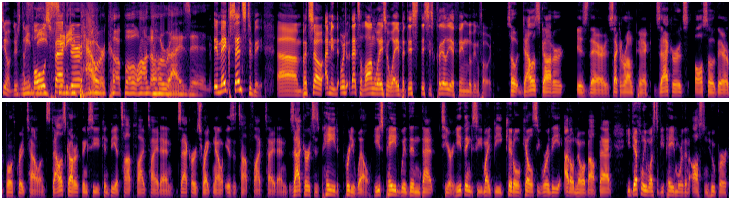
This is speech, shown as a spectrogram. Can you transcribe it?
you know there's the Windy Foles City factor, power couple on the horizon. It makes sense to me. Um, but so I mean, that's a long ways away. But this this is clearly a thing moving forward. So Dallas Goedert is there, second round pick. Zach Ertz also there, both great talents. Dallas Goedert thinks he can be a top five tight end. Zach Ertz right now is a top five tight end. Zach Ertz is paid pretty well. He's paid within that tier. He thinks he might be Kittle, Kelce worthy. I don't know about that. He definitely wants to be paid more than Austin Hooper.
